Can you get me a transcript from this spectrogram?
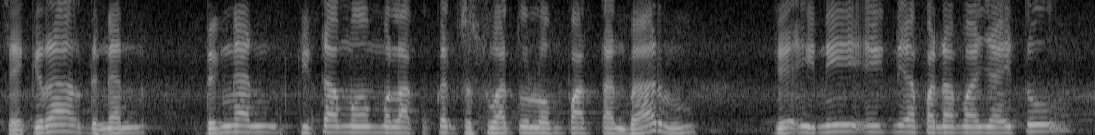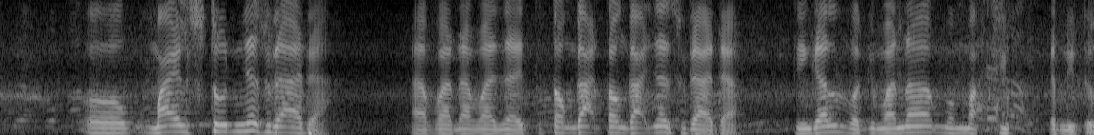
Saya kira dengan dengan kita mau melakukan sesuatu lompatan baru, ya ini ini apa namanya itu uh, milestone-nya sudah ada. Apa namanya itu tonggak-tonggaknya sudah ada. Tinggal bagaimana memaksimalkan itu.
